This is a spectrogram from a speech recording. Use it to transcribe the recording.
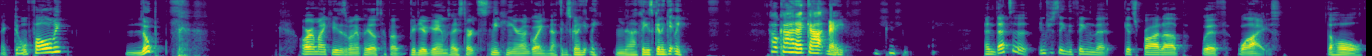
like, don't follow me. Nope. or in my cases, when I play those type of video games, I start sneaking around, going, "Nothing's gonna get me. Nothing's gonna get me." Oh God, it got me. and that's an interesting thing that gets brought up with Weiss. The whole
